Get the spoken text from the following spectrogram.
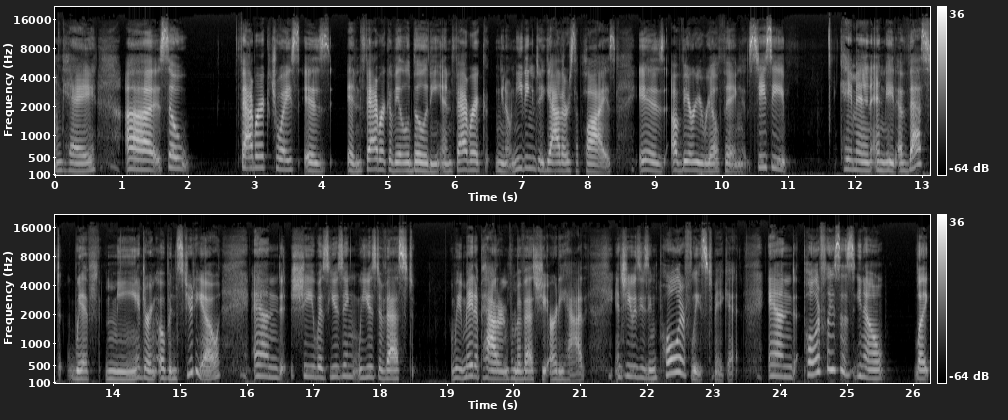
Okay, uh, so fabric choice is in fabric availability and fabric, you know, needing to gather supplies is a very real thing. Stacy came in and made a vest with me during open studio and she was using we used a vest we made a pattern from a vest she already had and she was using polar fleece to make it and polar fleece is you know like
